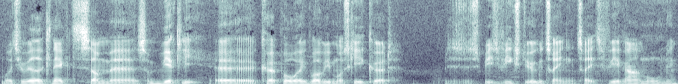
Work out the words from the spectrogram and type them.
motiveret knægt, som, øh, som virkelig øh, kørte på, ikke? hvor vi måske kørte specifik styrketræning 3-4 gange om ugen. Ikke?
